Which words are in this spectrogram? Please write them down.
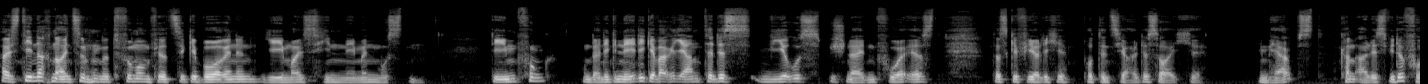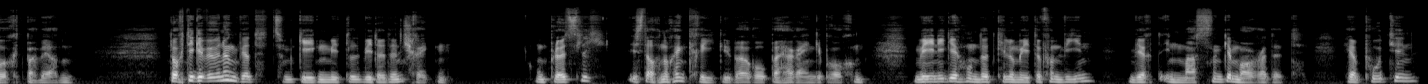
als die nach 1945 Geborenen jemals hinnehmen mussten. Die Impfung und eine gnädige Variante des Virus beschneiden vorerst das gefährliche Potenzial der Seuche. Im Herbst kann alles wieder furchtbar werden. Doch die Gewöhnung wird zum Gegenmittel wieder den Schrecken. Und plötzlich ist auch noch ein Krieg über Europa hereingebrochen. Wenige hundert Kilometer von Wien wird in Massen gemordet. Herr Putin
